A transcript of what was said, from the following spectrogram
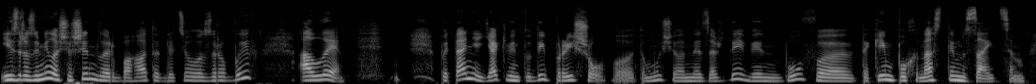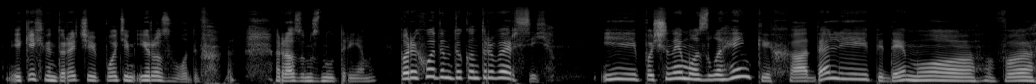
І зрозуміло, що Шиндлер багато для цього зробив, але питання, як він туди прийшов, е, тому що не завжди він був е, таким пухнастим зайцем, яких він, до речі, потім і розводив разом з нутріями. Переходимо до контроверсій. І почнемо з легеньких, а далі підемо в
